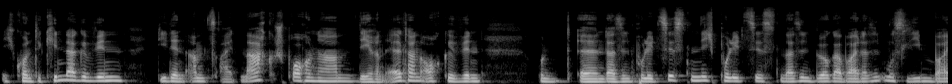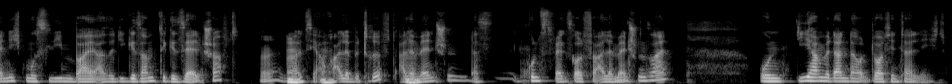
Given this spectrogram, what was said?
Ich konnte Kinder gewinnen, die den Amtseid nachgesprochen haben, deren Eltern auch gewinnen. Und äh, da sind Polizisten, nicht Polizisten, da sind Bürger bei, da sind Muslimen bei, nicht Muslimen bei, also die gesamte Gesellschaft ne, weil es Mhm. ja auch alle betrifft, alle Mhm. Menschen. Das Kunstwerk soll für alle Menschen sein. Und die haben wir dann da, dort hinterlegt.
